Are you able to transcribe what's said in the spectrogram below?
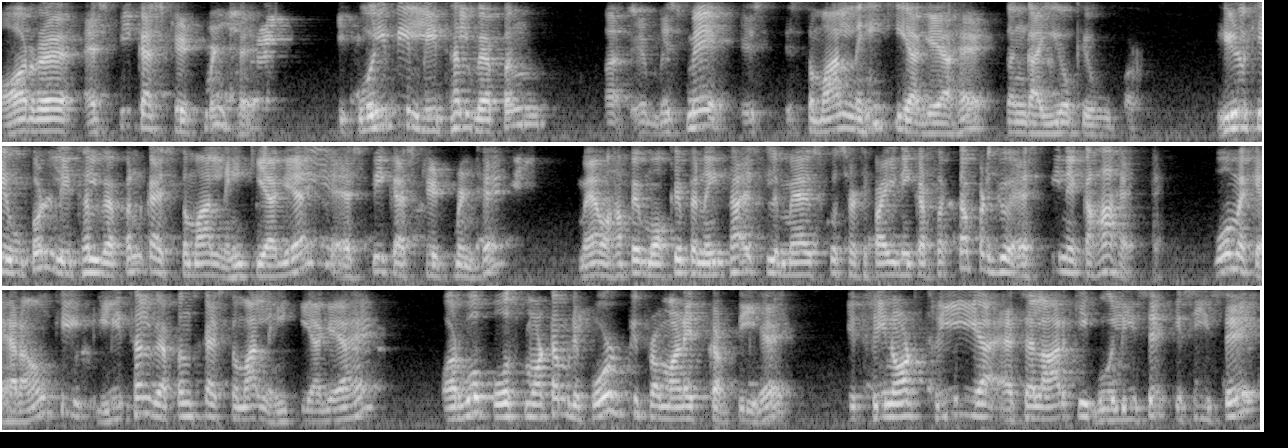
और एसपी का स्टेटमेंट है कि कोई भी लीथल वेपन इसमें इस, इस्तेमाल नहीं किया गया है दंगाइयों के ऊपर। भीड़ के ऊपर लीथल वेपन का इस्तेमाल नहीं किया गया ये एसपी का स्टेटमेंट है। मैं वहाँ पे मौके पे नहीं था इसलिए मैं इसको सर्टिफाई नहीं कर सकता पर जो एसपी ने कहा है वो मैं कह रहा हूँ कि लीथल वेपन्स का इस्तेमाल नहीं किया गया है। और वो पोस्टमार्टम रिपोर्ट भी प्रमाणित करती है कि 303 या एसएलआर की गोली से किसी से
